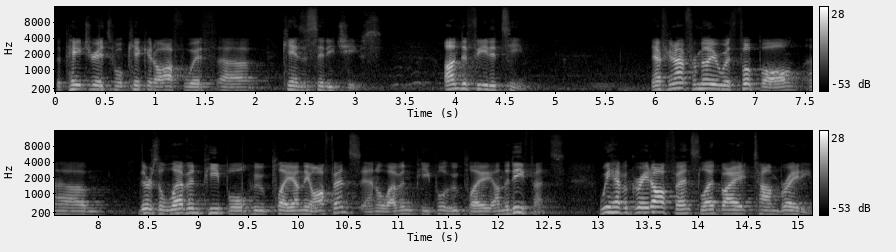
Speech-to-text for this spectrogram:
the Patriots will kick it off with uh, Kansas City Chiefs. Undefeated team. Now, if you're not familiar with football, um, there's 11 people who play on the offense and 11 people who play on the defense. We have a great offense led by Tom Brady,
